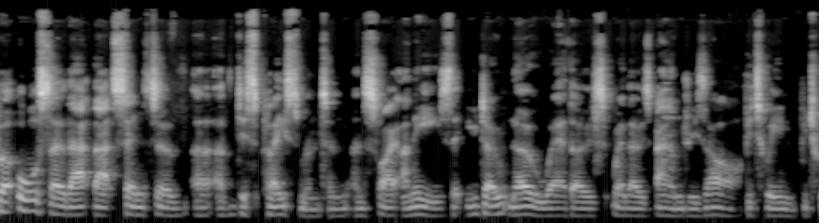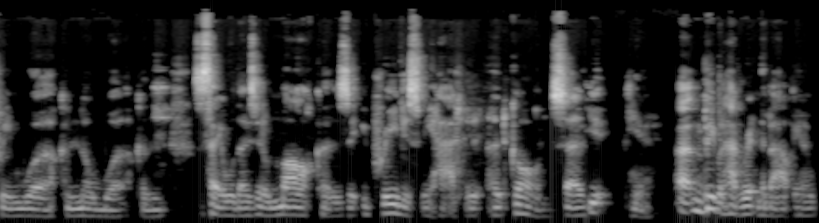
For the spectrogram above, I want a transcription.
But also that that sense of uh, of displacement and, and slight unease that you don't know where those where those boundaries are between between work and non-work, and say all those little markers that you previously had had gone. So you, you know, um, people have written about you know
